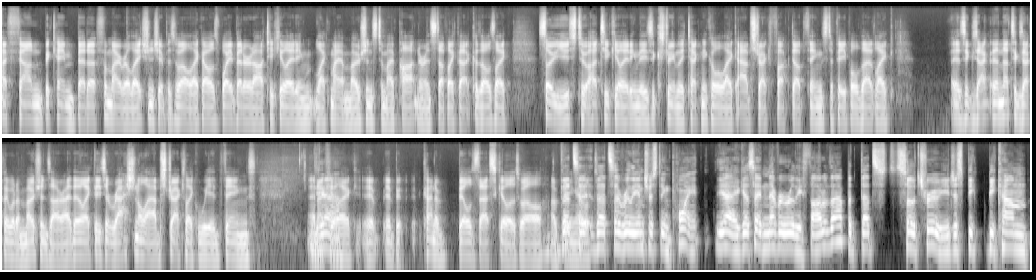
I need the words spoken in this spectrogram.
I found became better for my relationship as well. Like I was way better at articulating like my emotions to my partner and stuff like that because I was like so used to articulating these extremely technical, like abstract, fucked up things to people that like is exactly and that's exactly what emotions are, right? They're like these irrational, abstract, like weird things. And I feel like it, it kind of builds that skill as well of That's being a, able. that's a really interesting point. Yeah, I guess I'd never really thought of that, but that's so true. You just be, become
